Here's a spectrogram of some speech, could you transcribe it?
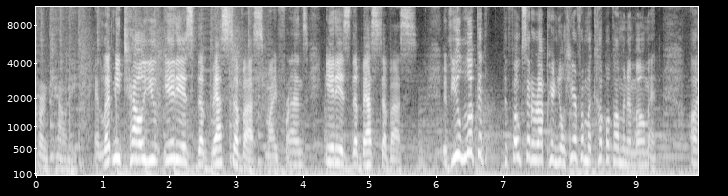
Kern County. And let me tell you, it is the best of us, my friends. It is the best of us. If you look at the folks that are up here, and you'll hear from a couple of them in a moment, uh,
